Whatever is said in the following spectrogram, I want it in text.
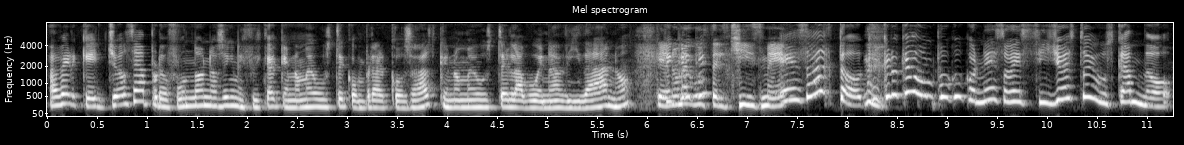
a ver, que yo sea profundo no significa que no me guste comprar cosas, que no me guste la buena vida, ¿no? Que, no me guste el chisme. Exacto, que creo que un poco con eso, es si yo estoy buscando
